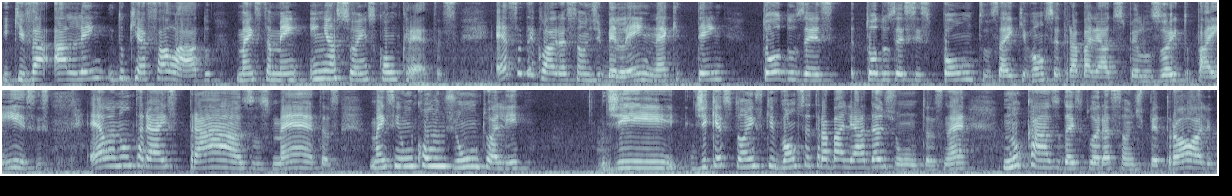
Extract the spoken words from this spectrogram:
e que vá além do que é falado, mas também em ações concretas. Essa declaração de Belém, né, que tem todos, esse, todos esses pontos aí que vão ser trabalhados pelos oito países, ela não traz prazos, metas, mas sim um conjunto ali de, de questões que vão ser trabalhadas juntas, né? No caso da exploração de petróleo,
